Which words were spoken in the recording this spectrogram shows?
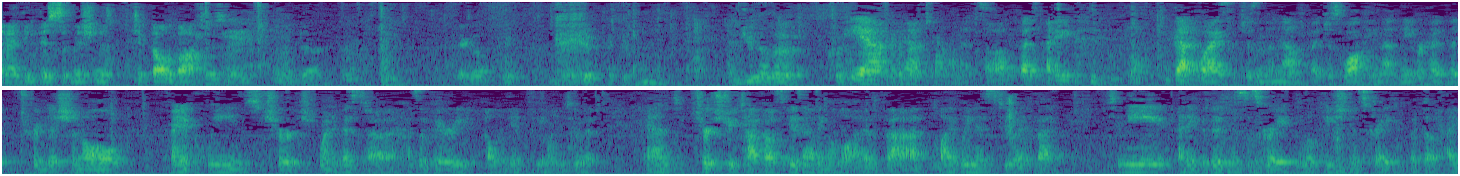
And I think this submission has ticked all the boxes, and, and uh, there you go. Very good, thank you. Did you have a question? Yeah, I'm kind of torn on it, so, but I, gut-wise, which isn't enough, but just walking that neighborhood, the traditional kind of Queens Church, Buena Vista, has a very elegant feeling to it. And Church Street Tap House is adding a lot of uh, liveliness to it, but to me, I think the business is great, the location is great, but the, I,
